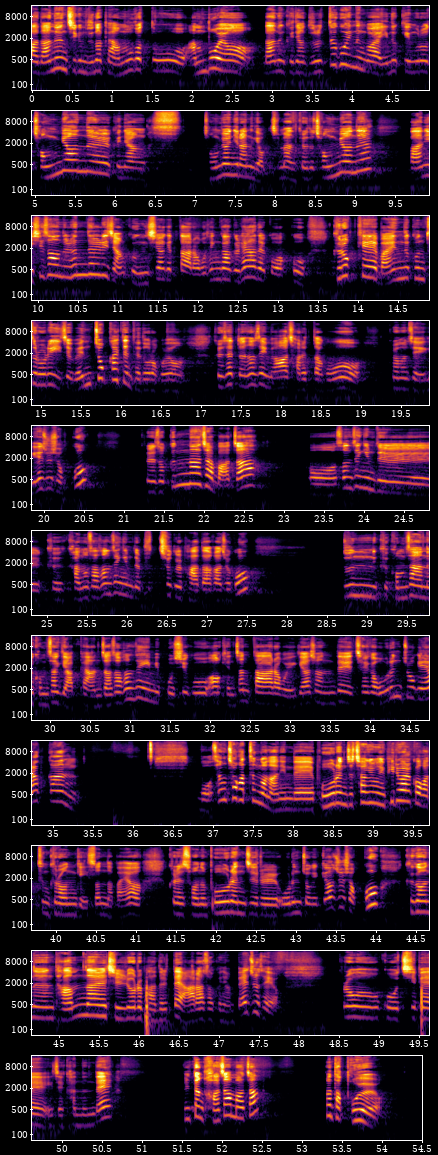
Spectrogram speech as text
아 나는 지금 눈앞에 아무것도 안 보여. 나는 그냥 눈을 뜨고 있는 거야. 이 느낌으로 정면을 그냥 정면이라는 게 없지만 그래도 정면을 많이 시선을 흔들리지 않고 응시하겠다라고 생각을 해야 될 것 같고 그렇게 마인드 컨트롤이 이제 왼쪽 할 땐 되더라고요. 그래서 했더니 선생님이 아 잘했다고 그러면서 얘기해 주셨고 그래서 끝나자마자 어, 선생님들 그 간호사 선생님들 부축을 받아가지고 눈 그 검사하는 검사기 앞에 앉아서 선생님이 보시고 어 괜찮다라고 얘기하셨는데 제가 오른쪽에 약간 뭐 상처 같은 건 아닌데 보호렌즈 착용이 필요할 것 같은 그런 게 있었나 봐요. 그래서 저는 보호렌즈를 오른쪽에 껴주셨고 그거는 다음날 진료를 받을 때 알아서 그냥 빼주세요. 그러고 집에 이제 갔는데 일단 가자마자 그냥 다 보여요.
